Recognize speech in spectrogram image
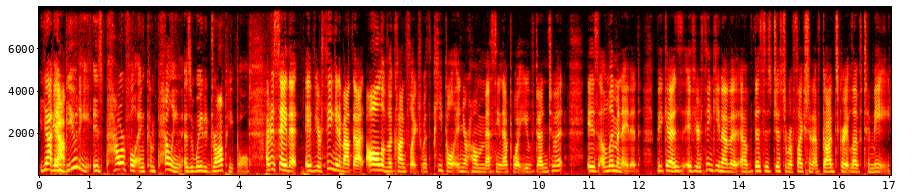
yeah, yeah. and beauty is powerful and compelling as a way to draw people I would just say that if you're thinking about that, all of the conflict with people in your home messing up what you've done to it is eliminated. Because if you're thinking of it of this is just a reflection of God's great love to me,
